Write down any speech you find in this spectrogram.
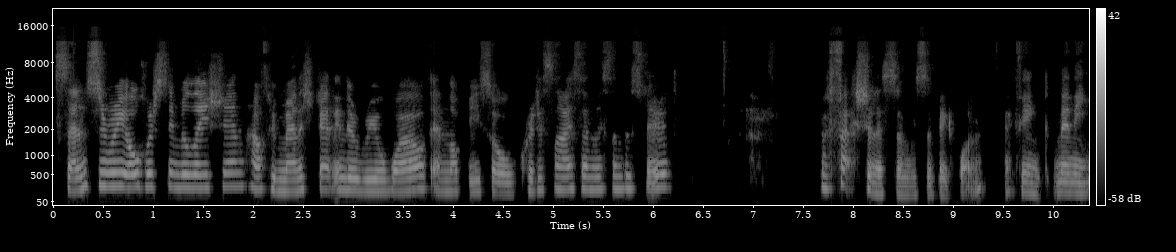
sensory overstimulation, how to manage that in the real world and not be so criticized and misunderstood. Perfectionism is a big one. I think many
